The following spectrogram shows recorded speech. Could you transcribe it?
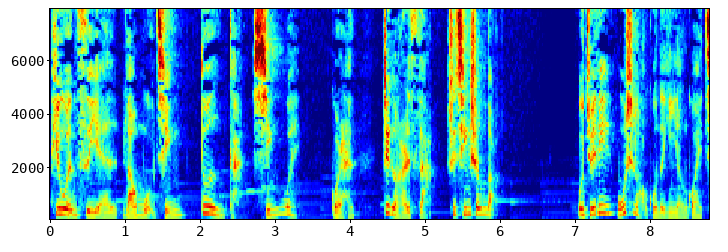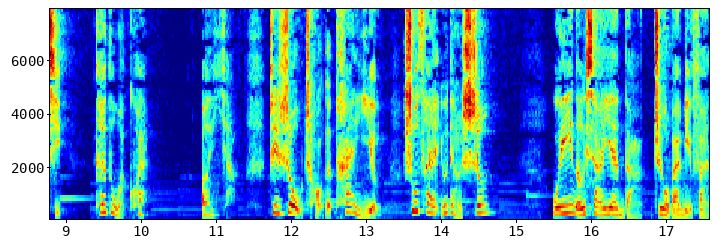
听闻此言，老母亲。顿感欣慰，果然，这个儿子啊是亲生的。我决定无视老公的阴阳怪气，开动碗筷。哎呀，这肉炒的太硬，蔬菜有点生，唯一能下咽的只有白米饭。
